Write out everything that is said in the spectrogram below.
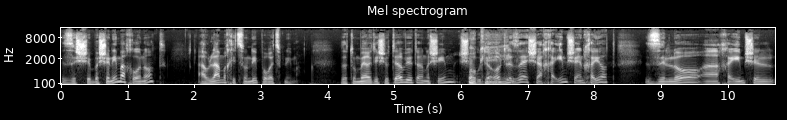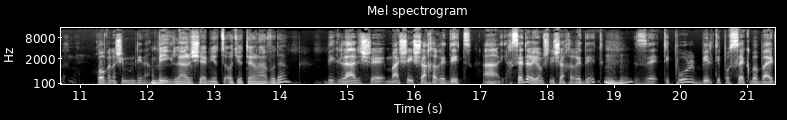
זה שבשנים האחרונות, העולם החיצוני פורץ פנימה. זאת אומרת, יש יותר ויותר נשים שמודעות אוקיי. לזה שהחיים שהן חיות, זה לא החיים של רוב הנשים במדינה. בגלל שהן יוצאות יותר לעבודה? בגלל שמה שאישה חרדית, הסדר היום של אישה חרדית, מהמם. זה טיפול בלתי פוסק בבית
